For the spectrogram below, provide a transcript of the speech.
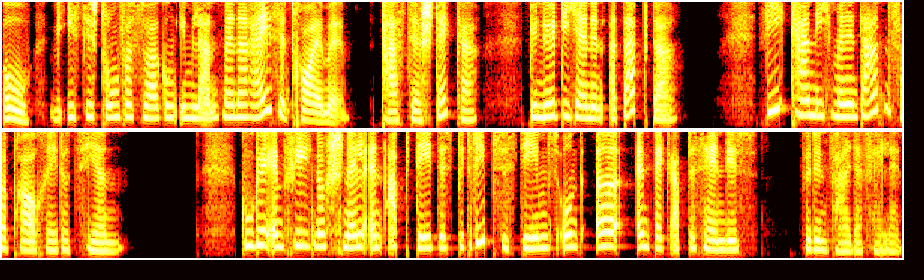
Oh, wie ist die Stromversorgung im Land meiner Reiseträume? Passt der Stecker? Benötige ich einen Adapter? Wie kann ich meinen Datenverbrauch reduzieren? Google empfiehlt noch schnell ein Update des Betriebssystems und äh, ein Backup des Handys für den Fall der Fälle.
